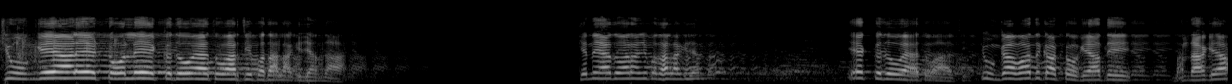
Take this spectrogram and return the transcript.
ਝੁੰਗੇ ਵਾਲੇ ਟੋਲੇ ਇੱਕ ਦੋ ਐਤਵਾਰ 'ਚ ਪਤਾ ਲੱਗ ਜਾਂਦਾ। ਕਿੰਨੇ ਐਤਵਾਰਾਂ 'ਚ ਪਤਾ ਲੱਗ ਜਾਂਦਾ? ਇੱਕ ਦੋ ਐਤਵਾਰ 'ਚ। ਝੁੰਗਾ ਵੱਧ ਘੱਟ ਹੋ ਗਿਆ ਤੇ ਬੰਦਾ ਗਿਆ।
